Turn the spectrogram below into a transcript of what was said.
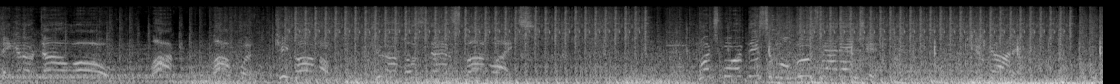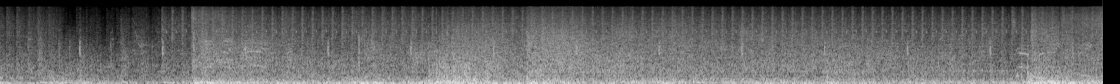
Taking her down low! Locke! Lockwood! Keep on them! Shoot out those damn spotlights! Much more of this and we'll lose that engine! You got it! Japanese PT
